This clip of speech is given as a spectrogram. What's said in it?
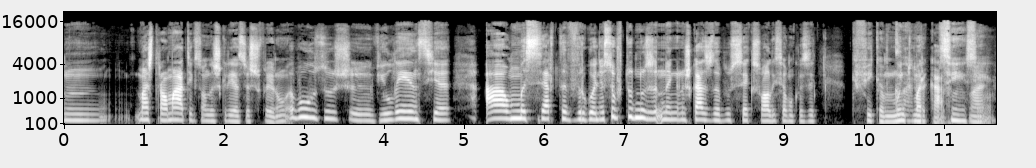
um, mais traumáticos, onde as crianças sofreram abusos, uh, violência, há uma certa vergonha, sobretudo nos, nos casos de abuso sexual, isso é uma coisa que fica muito claro. marcada. Sim, é? sim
